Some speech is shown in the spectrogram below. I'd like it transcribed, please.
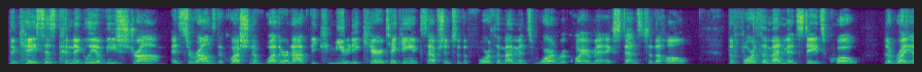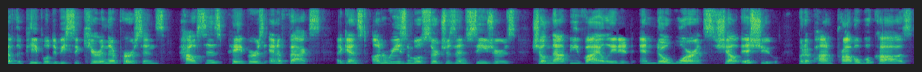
The case is Caniglia v. Strom and surrounds the question of whether or not the community caretaking exception to the Fourth Amendment's warrant requirement extends to the home. The Fourth Amendment states, quote, the right of the people to be secure in their persons, houses, papers, and effects against unreasonable searches and seizures shall not be violated, and no warrants shall issue but upon probable cause,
